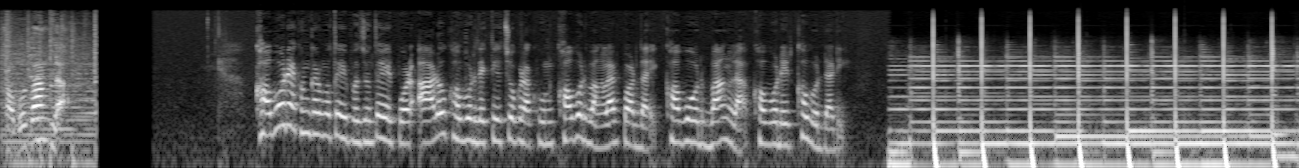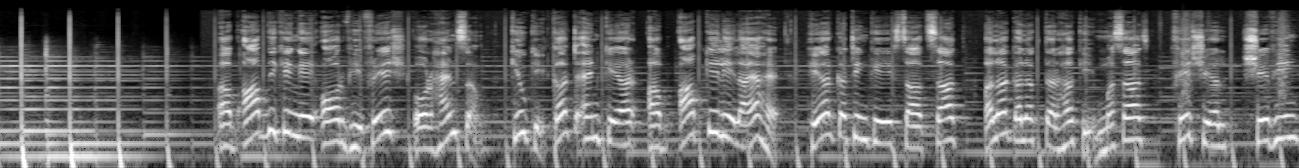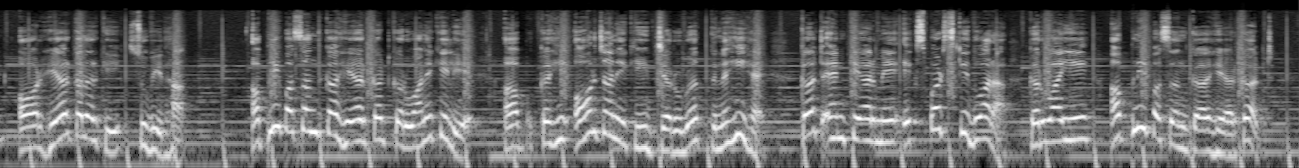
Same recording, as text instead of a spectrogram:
খবর বাংলা। খবর এখনকার মতো এই পর্যন্ত। এরপর আরও খবর দেখতে চোখ রাখুন খবর বাংলার পর্দায়। খবর বাংলা, খবরের খবরদারি। अब आप दिखेंगे और भी फ्रेश और हैंडसम क्योंकि कट एंड केयर अब आपके लिए लाया है। हेयर कटिंग के साथ साथ अलग अलग तरह की मसाज फेशियल शेविंग और हेयर कलर की सुविधा। अपनी पसंद का हेयर कट करवाने के लिए अब कहीं और जाने की ज़रूरत नहीं है। कट एंड केयर में एक्सपर्ट्स के द्वारा करवाइए अपनी पसंद का हेयर कट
